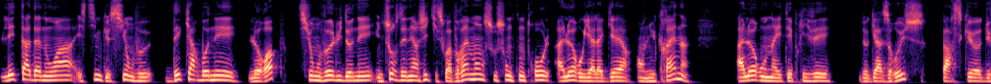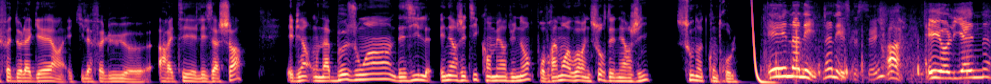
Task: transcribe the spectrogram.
l'État danois estime que si on veut décarboner l'Europe, si on veut lui donner une source d'énergie qui soit vraiment sous son contrôle à l'heure où il y a la guerre en Ukraine, à l'heure où on a été privé de gaz russe, parce que du fait de la guerre et qu'il a fallu euh, arrêter les achats, eh bien, on a besoin des îles énergétiques en mer du Nord pour vraiment avoir une source d'énergie sous notre contrôle. Et Nané, Nané. Qu'est-ce que c'est? Ah, éolienne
